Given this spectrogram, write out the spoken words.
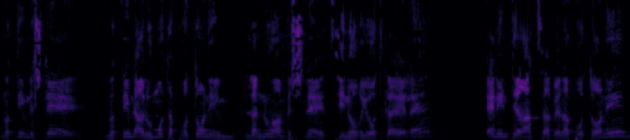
נותנים לשתי, נותנים לאלומות הפרוטונים לנוע בשני צינוריות כאלה, אין אינטראקציה בין הפרוטונים,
